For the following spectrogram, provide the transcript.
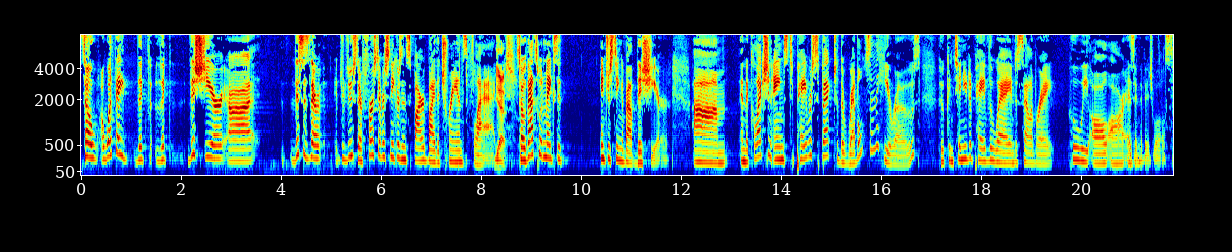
So uh, what they the, the this year uh, this is their introduced their first ever sneakers inspired by the trans flag. Yes. So that's what makes it interesting about this year. Um, and the collection aims to pay respect to the rebels and the heroes who continue to pave the way and to celebrate who we all are as individuals.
